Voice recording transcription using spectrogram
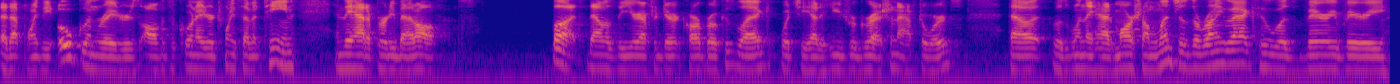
at that point the Oakland Raiders offensive coordinator in 2017, and they had a pretty bad offense. But that was the year after Derek Carr broke his leg, which he had a huge regression afterwards. That was when they had Marshawn Lynch as the running back, who was very, very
